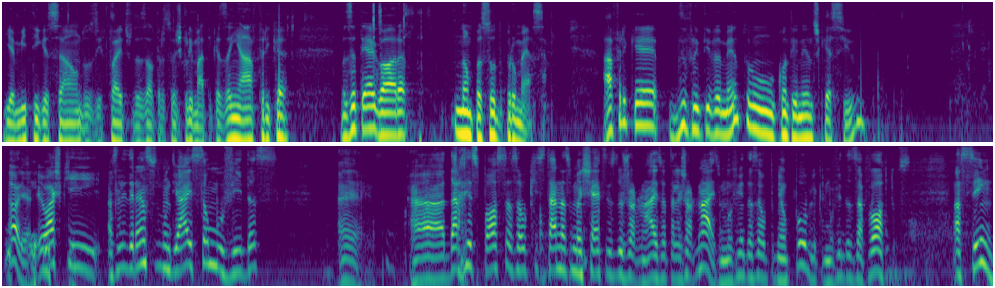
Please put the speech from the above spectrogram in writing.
e a mitigação dos efeitos das alterações climáticas em África, mas até agora não passou de promessa. A África é definitivamente um continente esquecido? Olha, eu acho que as lideranças mundiais são movidas é, a dar respostas ao que está nas manchetes dos jornais ou telejornais, movidas à opinião pública, movidas a votos. Assim,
